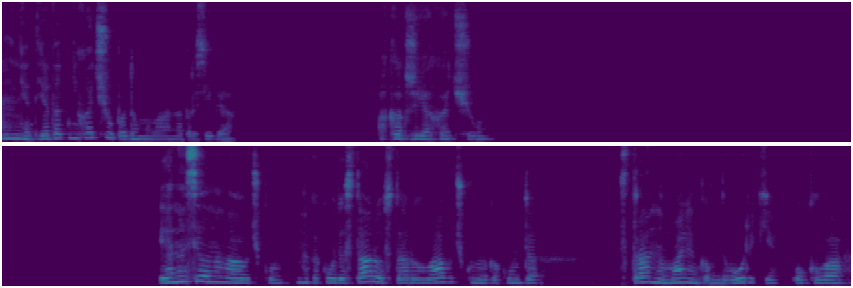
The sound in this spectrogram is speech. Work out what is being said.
Нет, я так не хочу, подумала она про себя. А как же я хочу? И она села на лавочку, на какую-то старую-старую лавочку на каком-то странном маленьком дворике около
